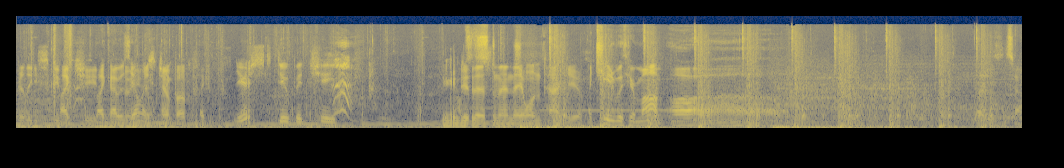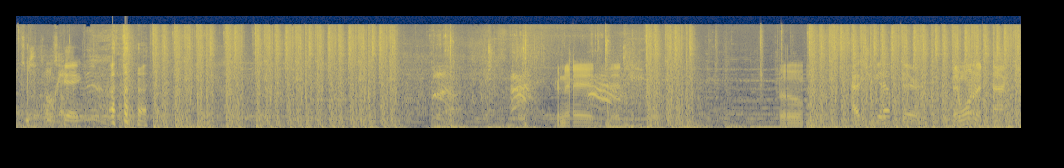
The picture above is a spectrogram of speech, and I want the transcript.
really stupid Like, cheat. like I was where you yelling. just like, jump up. Like, You're stupid cheat. You can do this and then they won't attack you. I cheated with your mom. Oh. That doesn't sound as cool as Okay. Grenade, bitch. Boom. How'd you get up there? They won't attack you.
